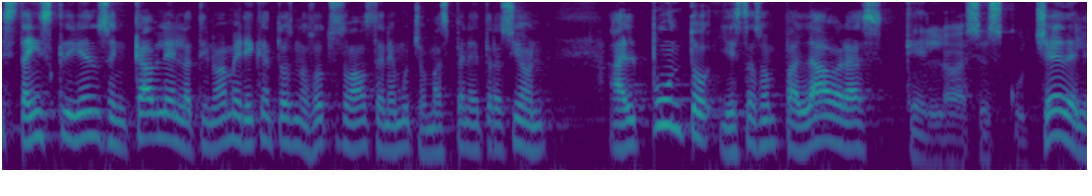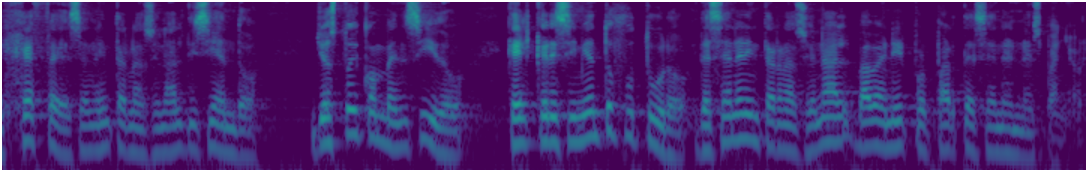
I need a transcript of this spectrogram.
está inscribiéndose en cable en Latinoamérica, entonces nosotros vamos a tener mucho más penetración, al punto, y estas son palabras que las escuché del jefe de Cena Internacional diciendo, yo estoy convencido que el crecimiento futuro de Cena Internacional va a venir por parte de Cena en español.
